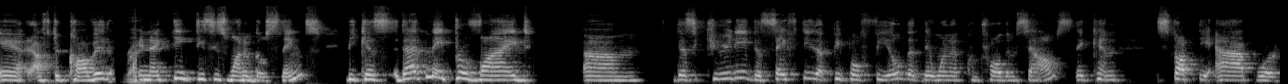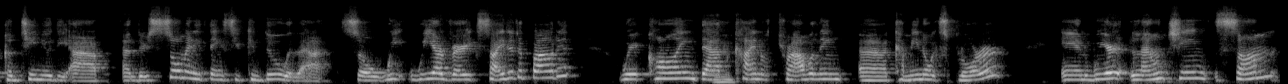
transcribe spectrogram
and after COVID. Right. And I think this is one of those things because that may provide um, the security, the safety that people feel that they want to control themselves. They can stop the app or continue the app, and there's so many things you can do with that. So we we are very excited about it. We're calling that Mhm. kind of traveling uh, Camino Explorer. And we're launching some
